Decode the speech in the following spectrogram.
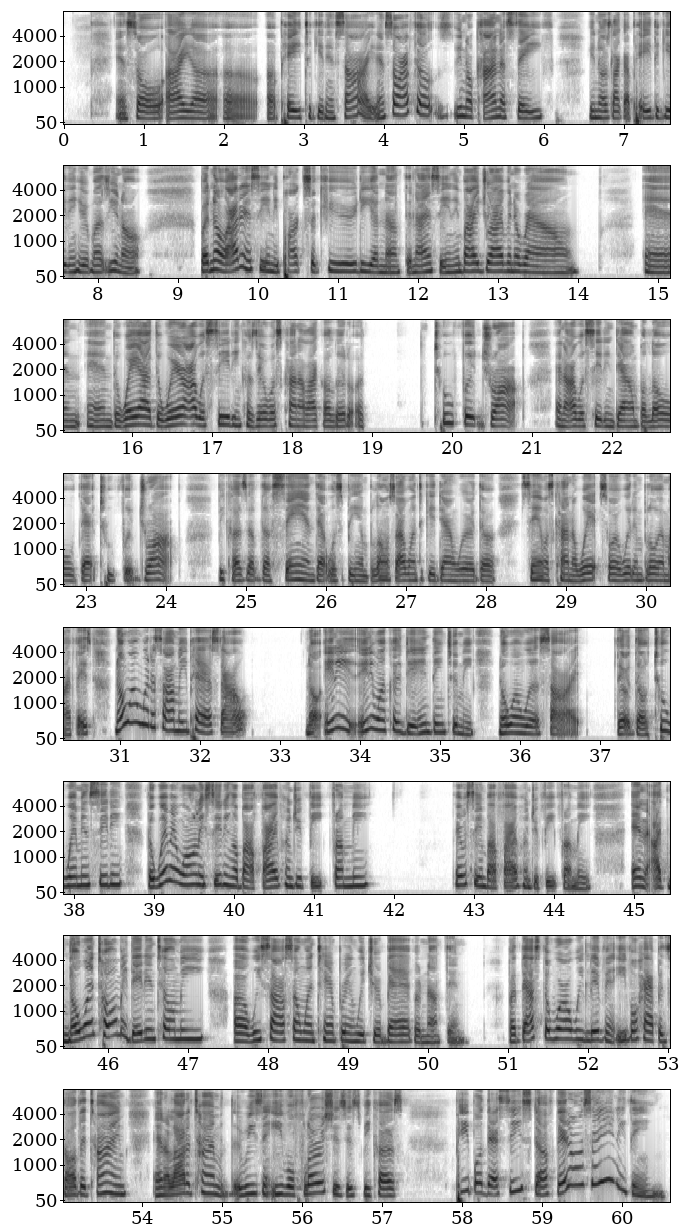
And so I uh, uh, uh, paid to get inside. And so I felt, you know, kind of safe. You know, it's like I paid to get in here, but, you know. But no, I didn't see any park security or nothing. I didn't see anybody driving around. And, and the way I, the where I was sitting, cause there was kind of like a little, a two foot drop and I was sitting down below that two foot drop because of the sand that was being blown. So I wanted to get down where the sand was kind of wet so it wouldn't blow in my face. No one would have saw me passed out. No, any, anyone could have did anything to me. No one would have saw it. There, the two women sitting, the women were only sitting about 500 feet from me. They were sitting about 500 feet from me. And I, no one told me. They didn't tell me, uh, we saw someone tampering with your bag or nothing. But that's the world we live in. Evil happens all the time. And a lot of time, the reason evil flourishes is because people that see stuff, they don't say anything.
